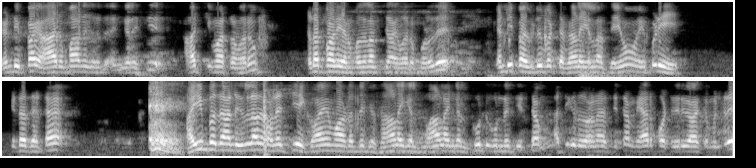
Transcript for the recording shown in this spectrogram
கண்டிப்பாக ஆறு மாதங்கள் கழிச்சு ஆட்சி மாற்றம் வரும். எடப்பாடியார் முதலமைச்சராக வரும் பொழுது கண்டிப்பா விடுபட்ட வேலையெல்லாம் செய்வோம். எப்படி? கிட்டத்தட்ட ஐம்பது ஆண்டு இல்லாத வளர்ச்சியை கோவை மாவட்டத்துக்கு சாலைகள் பாலங்கள் கூட்டுக்குண்டு திட்டம் அத்திக்குடுவான திட்டம் ஏர்போர்ட் விரிவாக்கம் என்று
